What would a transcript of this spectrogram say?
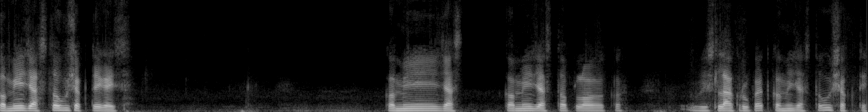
कमी जास्त होऊ शकते काहीच कमी जास्त कमी जास्त प्लॉट वीस लाख रुपयात कमी जास्त होऊ शकते.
